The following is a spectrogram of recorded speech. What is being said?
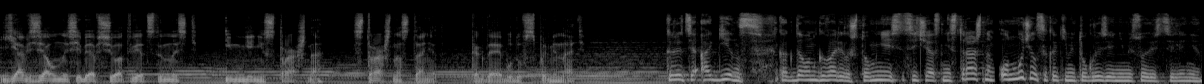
Я взял на себя всю ответственность, и мне не страшно. Страшно станет, когда я буду вспоминать. Скажите, а Генс, когда он говорил, что мне сейчас не страшно, он мучился какими-то угрызениями совести или нет?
